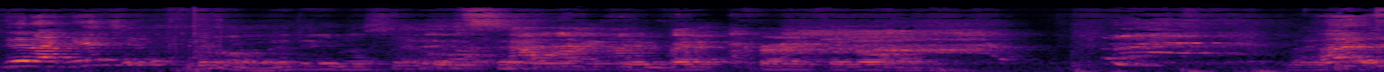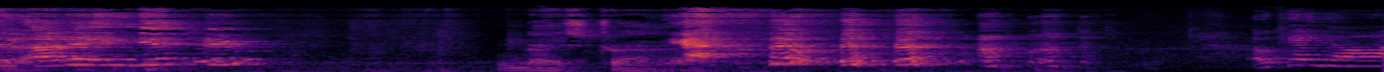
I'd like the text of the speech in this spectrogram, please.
Did I get you? No, it didn't even sound. It sounded like your back cracked at all. Nice I, did, I didn't get you. Nice try. Okay, y'all,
